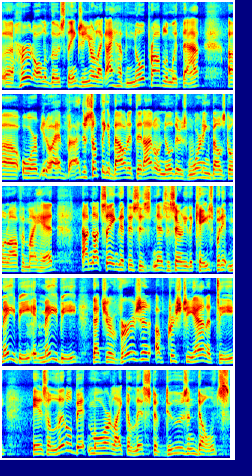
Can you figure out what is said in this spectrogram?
uh, heard all of those things and you're like, I have no problem with that, uh, or you know, I have uh, there's something about it that I don't know. There's warning bells going off in my head. I'm not saying that this is necessarily the case, but it may be. It may be that your version of Christianity is a little bit more like a list of do's and don'ts,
